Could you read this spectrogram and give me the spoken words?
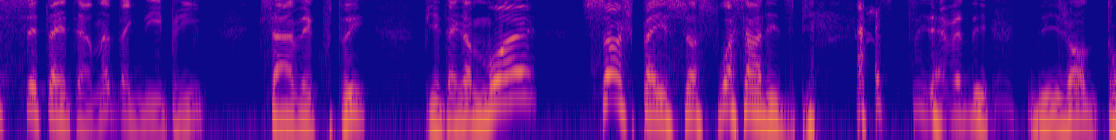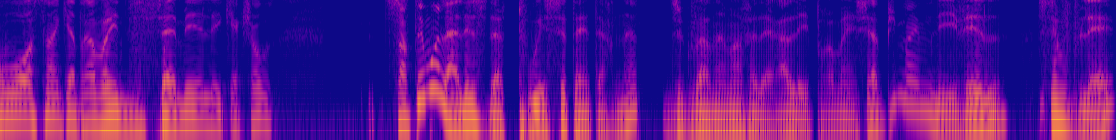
sites Internet avec des prix que ça avait coûté. Puis il était comme, moi, ça, je paye ça 70 piastres. il y avait des, des genre 397 000 et quelque chose. Sortez-moi la liste de tous les sites Internet du gouvernement fédéral, les provinciales, puis même les villes, s'il vous plaît,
